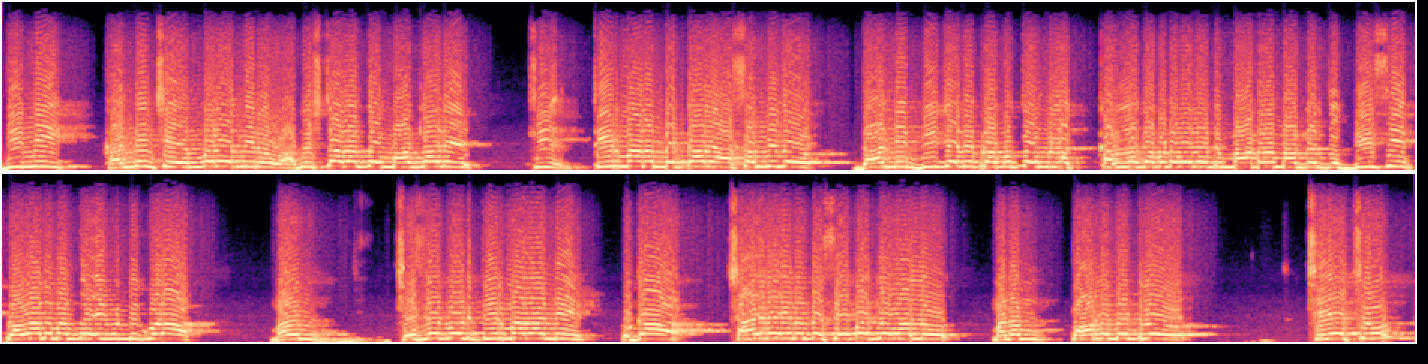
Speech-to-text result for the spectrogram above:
దీన్ని ఖండించి ఎంబడే మీరు అధిష్టానంతో మాట్లాడి తీ- తీర్మానం పెట్టాలి అసెంబ్లీలో. దాన్ని బీజేపీ ప్రభుత్వం ఇలా కళ్ళకపడమైనటువంటి మాటలు మాట్లాడుతూ బీసీ ప్రధానమంత్రి అయి ఉండి కూడా మనం చేసినటువంటి తీర్మానాన్ని ఒక ఛాయ్ తాగినంత సేపట్లో వాళ్ళు మనం పార్లమెంట్లో చేయొచ్చు.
